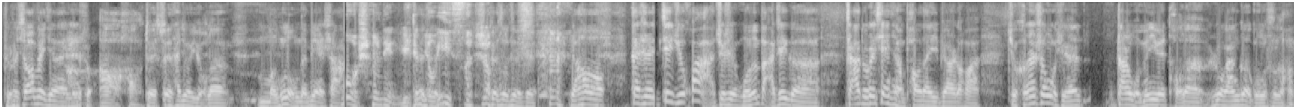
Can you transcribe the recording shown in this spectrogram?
比如说消费进来的人说，哦好，对，所以他就有了朦胧的面纱。陌生领域有意思是吧？对对对对。然后，但是这句话就是我们把这个扎堆现象抛在一边的话。就合成生物学，当然我们因为投了若干个公司哈，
